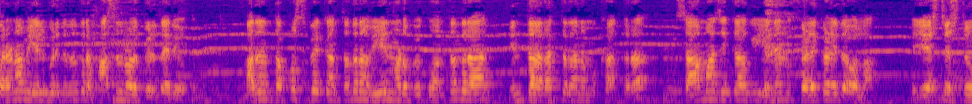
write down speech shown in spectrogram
ಪರಿಣಾಮ ಎಲ್ಲಿ ಬೀರ್ತದೆ ಅಂದ್ರೆ ಹಾಸನೊಳಗೆ ಬೀರ್ತಾ ಇದೀವಿ ಅದನ್ನ ತಪ್ಪಿಸ್ಬೇಕಂತಂದ್ರೆ ನಾವ್ ಏನ್ ಮಾಡ್ಬೇಕು ಅಂತಂದ್ರ ಇಂಥ ರಕ್ತದಾನ ಮುಖಾಂತರ ಸಾಮಾಜಿಕವಾಗಿ ಏನೇನು ಕಳೆಕಳಿದಾವಲ್ಲ, ಎಷ್ಟೆಷ್ಟು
